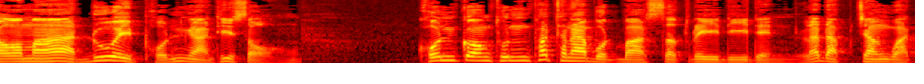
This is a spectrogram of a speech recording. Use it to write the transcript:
ต่อมาด้วยผลงานที่สองคนกองทุนพัฒนาบทบาทสตรีดีเด่น ระดับจังหวัด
